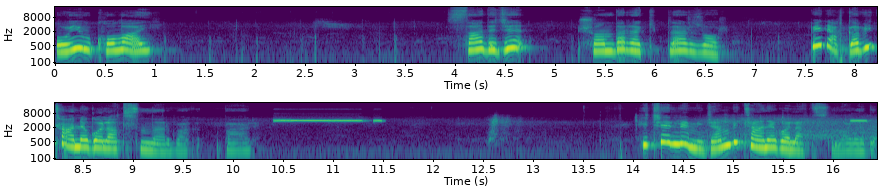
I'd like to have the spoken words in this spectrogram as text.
Oyun kolay. Sadece şu anda rakipler zor. Bir dakika bir tane gol atsınlar bak bari. Hiç ellemeyeceğim. Bir tane gol atsınlar hadi.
